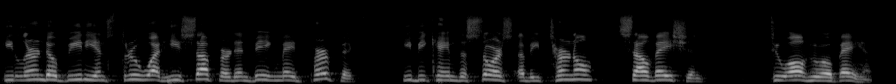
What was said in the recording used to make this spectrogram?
He learned obedience through what He suffered, and being made perfect, He became the source of eternal salvation to all who obey Him.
